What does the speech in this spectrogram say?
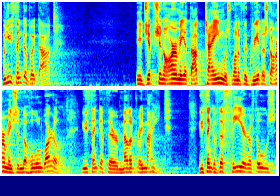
When you think about that, the Egyptian army at that time was one of the greatest armies in the whole world. You think of their military might. You think of the fear of those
